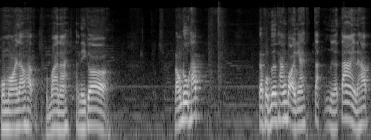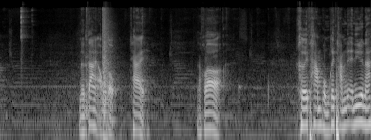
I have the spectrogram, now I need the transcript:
คงน้อยแล้วครับ ผมว่านะ อันนี้ก็ลองดูครับ แต่ผมเดินทางบ่อยไงเหนือใต้นะครับ เหนือใต้ออกตกใช่ แล้วก็ เคยทำผมเคยทำเนี่ยอันนี้ด้วยนะ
